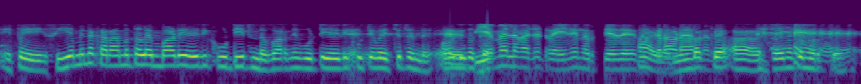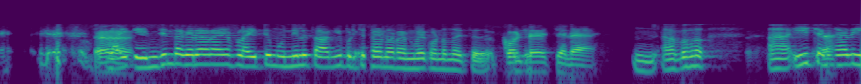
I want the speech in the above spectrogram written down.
ഇപ്പൊ ഈ സി എമ്മിന്റെ കറാമത്തുകൾ എമ്പാടും എഴുതി കൂട്ടിയിട്ടുണ്ട്. പറഞ്ഞു കൂട്ടി എഴുതി കൂട്ടി വെച്ചിട്ടുണ്ട്. ട്രെയിനിൽ നിർത്തിയത്. ഫ്ലൈറ്റ് എഞ്ചിൻ തകരാറായ ഫ്ലൈറ്റ് മുന്നിൽ താങ്ങി പിടിച്ചിട്ടാണ് റൺവേ കൊണ്ടുവന്ന് വെച്ചത്. കൊണ്ടുവച്ചല്ലേ? അപ്പോ ഈ ചങ്ങാതി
